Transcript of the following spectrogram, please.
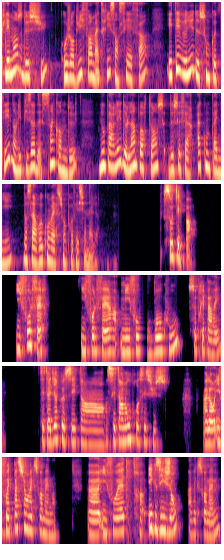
Clémence Dessus, aujourd'hui formatrice en CFA, était venue de son côté dans l'épisode 52 nous parler de l'importance de se faire accompagner dans sa reconversion professionnelle. Sauter le pas. Il faut le faire il faut le faire, mais il faut beaucoup se préparer. C'est-à-dire que c'est un, un long processus. Alors, il faut être patient avec soi-même. Euh, il faut être exigeant avec soi-même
